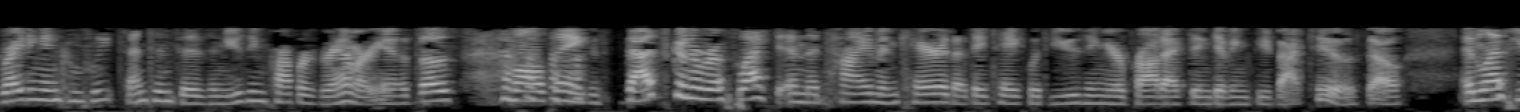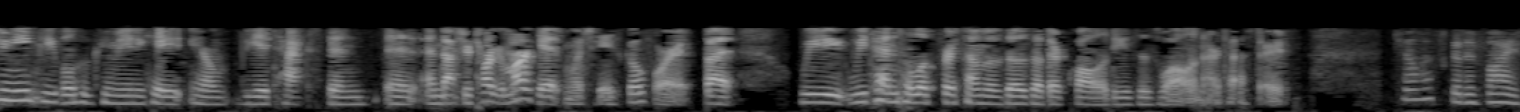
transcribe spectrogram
writing in complete sentences and using proper grammar? You know, those small things. That's going to reflect in the time and care that they take with using your product and giving feedback too. So, unless you need people who communicate, you know, via text and and that's your target market, in which case go for it. But we we tend to look for some of those other qualities as well in our testers. Oh, that's good advice.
